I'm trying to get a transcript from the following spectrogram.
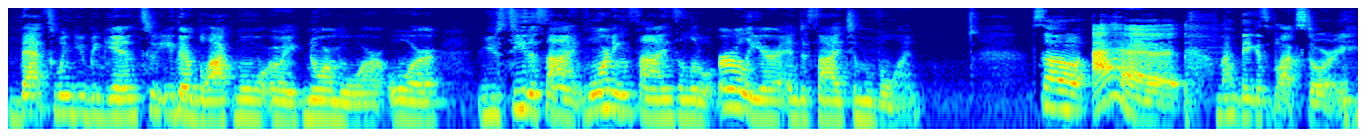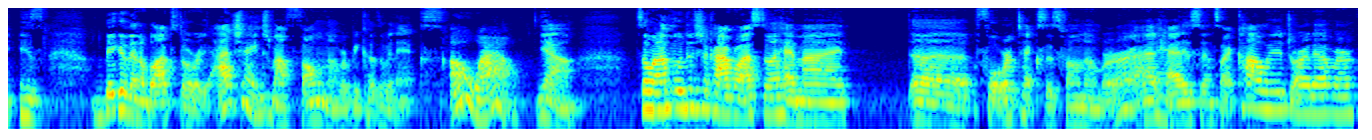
that's when you begin to either block more or ignore more or you see the sign warning signs a little earlier and decide to move on So I had my biggest block story is bigger than a block story. I changed my phone number because of an ex. oh wow Yeah. So when I moved to Chicago, I still had my uh, Fort Worth, Texas phone number. I had it since like college or whatever.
